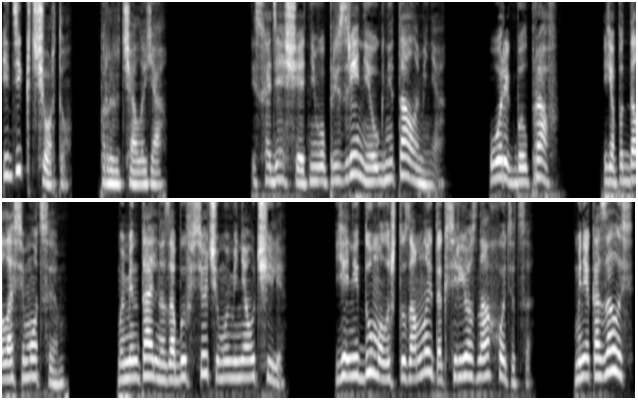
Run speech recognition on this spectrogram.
«Иди к черту!» — прорычала я. Исходящее от него презрение угнетало меня. Орик был прав. Я поддалась эмоциям, моментально забыв все, чему меня учили. Я не думала, что за мной так серьезно охотятся. Мне казалось,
